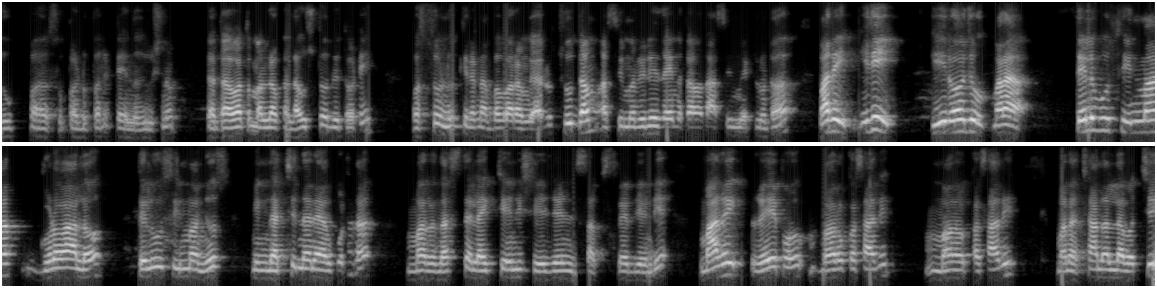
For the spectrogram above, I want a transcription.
డూపర్ సూపర్ డూపర్ హిట్ అయిందో చూసినాం. దాని తర్వాత మళ్ళీ ఒక లవ్ స్టోరీ తోటి వస్తుండు కిరణ్ అబ్బవరం గారు. చూద్దాం ఆ సినిమా రిలీజ్ అయిన తర్వాత ఆ సినిమా ఎట్లుంటుందో. మరి ఇది ఈ రోజు మన తెలుగు సినిమా గొడవలో తెలుగు సినిమా న్యూస్ మీకు నచ్చిందని అనుకుంటున్నా. మరి నచ్చితే లైక్ చేయండి షేర్ చేయండి సబ్స్క్రైబ్ చేయండి. మరి రేపు మరొకసారి మరొకసారి మన ఛానల్లో వచ్చి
